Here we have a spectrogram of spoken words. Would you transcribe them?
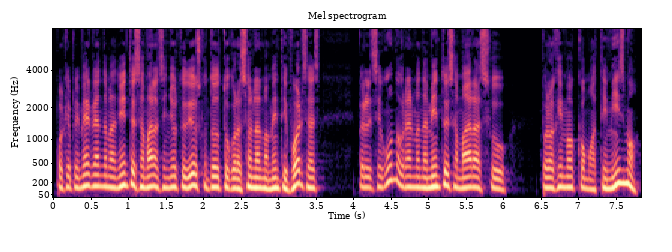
porque el primer gran mandamiento es amar al Señor tu Dios con todo tu corazón, alma, mente y fuerzas. Pero el segundo gran mandamiento es amar a su prójimo como a ti mismo.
